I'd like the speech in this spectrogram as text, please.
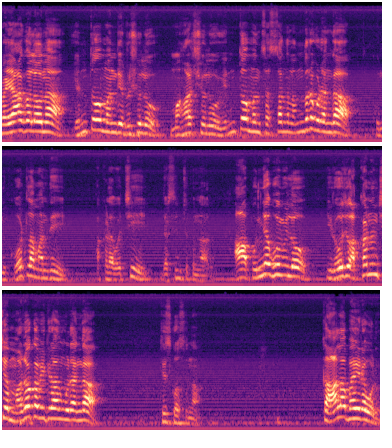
ప్రయాగలోన ఎంతోమంది ఋషులు మహర్షులు ఎంతోమంది సత్సంగులు అందరూ కూడా కొన్ని కోట్ల మంది అక్కడ వచ్చి దర్శించుకున్నారు. ఆ పుణ్యభూమిలో ఈరోజు అక్కడి నుంచే మరొక విగ్రహం కూడా తీసుకొస్తున్నాం. కాలభైరవుడు.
